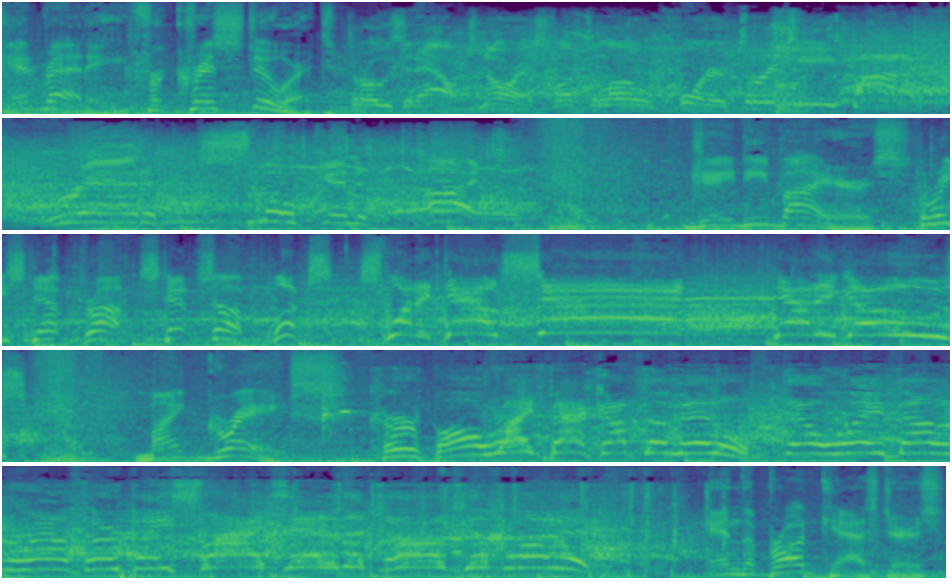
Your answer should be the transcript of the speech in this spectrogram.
Get ready for Chris Stewart, Throws it out. Norris left alone. Corner three. Bottom. Red. Smoking hot. JD Byers, Three step drop, steps up, looks, swatted down, set! Down he goes! Mike Grace, Curveball right back up the middle. They'll wave Allen around third base, slides into the dogs have won it. And the broadcasters,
